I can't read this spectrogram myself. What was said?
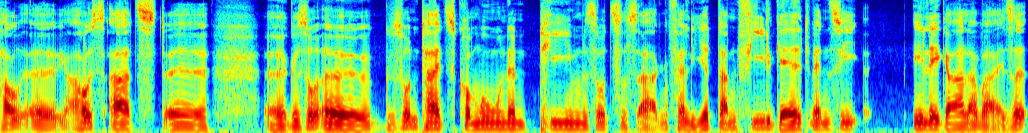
Hausarzt, Gesundheitskommunenteam sozusagen verliert dann viel Geld, wenn sie illegalerweise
